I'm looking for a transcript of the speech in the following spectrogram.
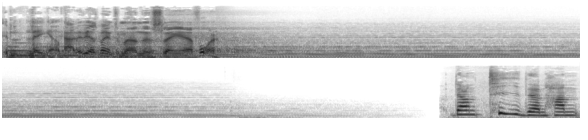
eh, länge? Ja, det vet man inte, men så länge jag får. Den tiden han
